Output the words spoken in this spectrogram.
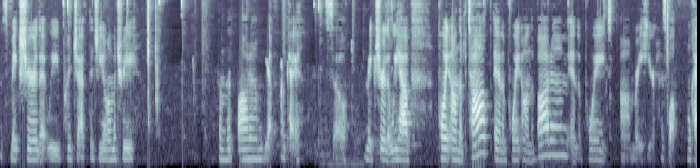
Let's make sure that we project the geometry. from the bottom. Yep. Okay. So make sure that we have point on the top and a point on the bottom and the point um, right here as well. Okay.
